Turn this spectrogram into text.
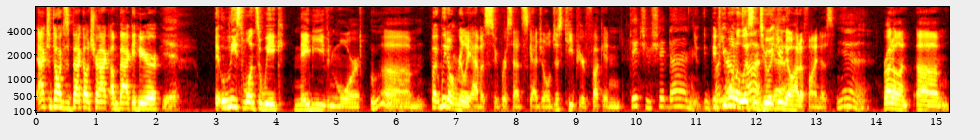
Action Talks is back on track. I'm back here yeah. At least once a week, maybe even more. Um, but we don't really have a super set schedule. Just keep your fucking. Get your shit done. If you want to listen time. to it, you know how to find us. Yeah. Right on. Um,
